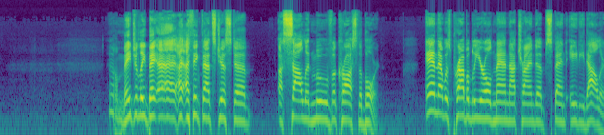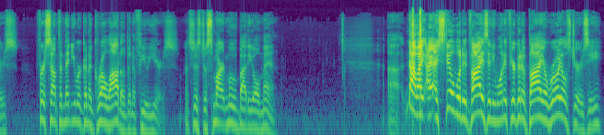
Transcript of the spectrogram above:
You know, Major League I, I think that's just uh, a solid move across the board. And that was probably your old man not trying to spend $80 for something that you were going to grow out of in a few years. That's just a smart move by the old man. Uh, now, I, I still would advise anyone if you're going to buy a Royals jersey,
